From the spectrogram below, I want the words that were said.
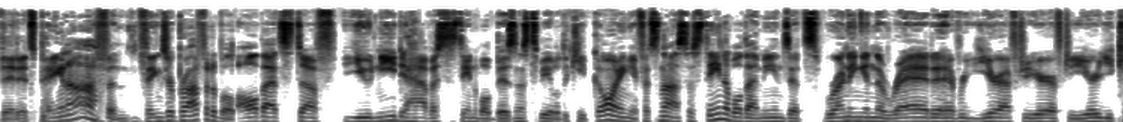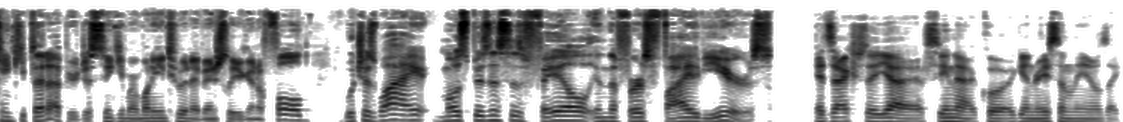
that it's paying off and things are profitable. All that stuff, you need to have a sustainable business to be able to keep going. If it's not sustainable, that means it's running in the red every year after year after year. You can't keep that up. You're just sinking more money into it and eventually you're going to fold, which is why most businesses fail in the first five years. It's actually, yeah, I've seen that quote again recently. It was like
